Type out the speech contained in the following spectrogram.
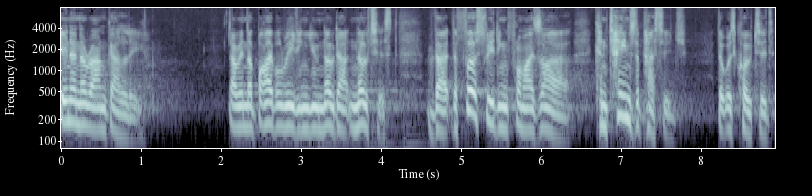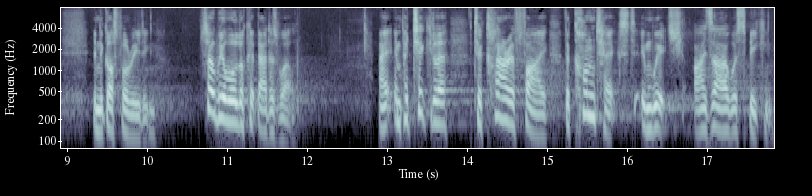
in and around Galilee. Now, in the Bible reading, you no doubt noticed that the first reading from Isaiah contains the passage that was quoted in the Gospel reading. So we will look at that as well. Uh, in particular, to clarify the context in which Isaiah was speaking.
